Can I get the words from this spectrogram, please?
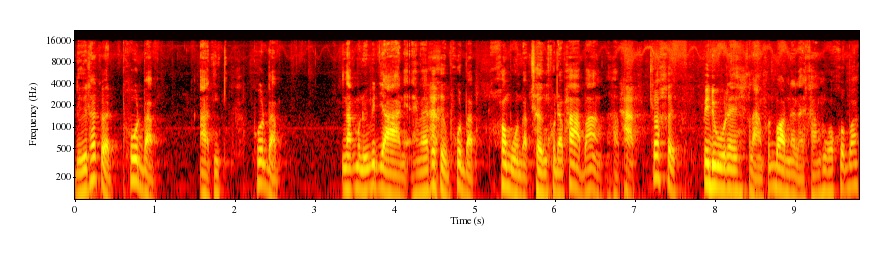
หรือถ้าเกิดพูดแบบอ่าจริงพูดแบบนักมนุษยวิทยาเนี่ยใช่ไหมก็คือพูดแบบข้อมูลแบบเชิงคุณภาพบ้างนะครับครับก็เคยไปดูในสนามฟุตบอลหลายๆครั้งผมก็พบว่า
